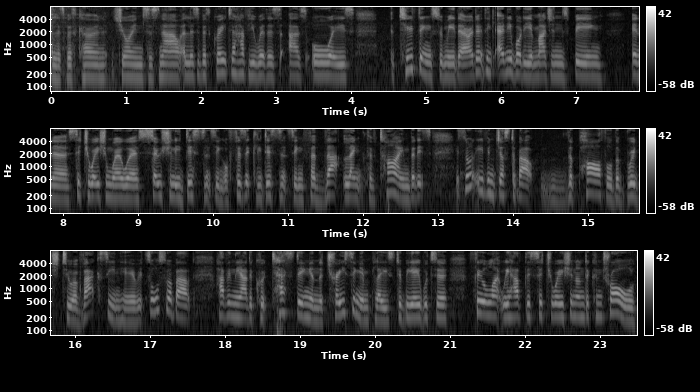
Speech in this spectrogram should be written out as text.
Elizabeth Cohen joins us now. Elizabeth, great to have you with us as always two things for me there. I don't think anybody imagines being in a situation where we're socially distancing or physically distancing for that length of time. But it's it's not even just about the path or the bridge to a vaccine here. It's also about having the adequate testing and the tracing in place to be able to feel like we have this situation under control.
